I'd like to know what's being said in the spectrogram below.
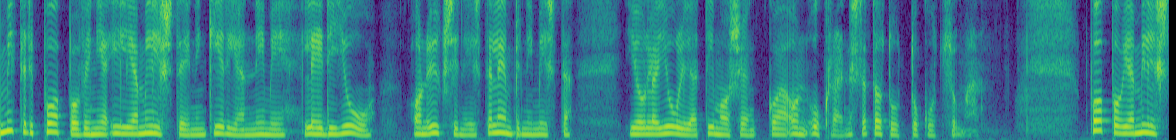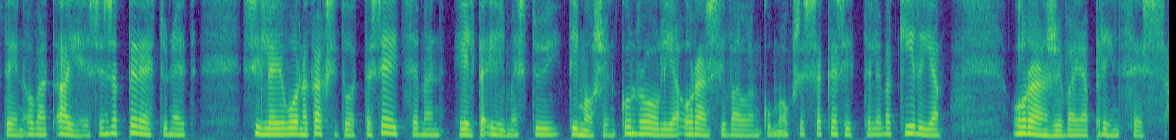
Dmitri Popovin ja Ilja Milsteinin kirjan nimi Lady Ju on yksi niistä lempinimistä, joilla Julia Timoshenkoa on Ukrainassa totuttu kutsumaan. Popov ja Milstein ovat aiheeseensa perehtyneet, sillä jo vuonna 2007 heiltä ilmestyi Timoshenkon roolia oranssivallankumouksessa käsittelevä kirja Orangeva ja prinsessa.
